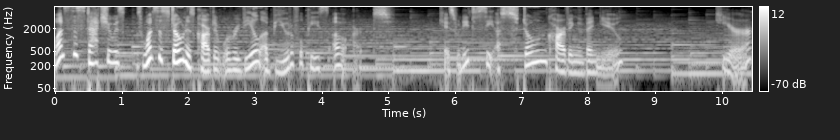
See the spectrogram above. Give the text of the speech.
Once the statue is, once the stone is carved, it will reveal a beautiful piece of art. Okay, so we need to see a stone carving venue here.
